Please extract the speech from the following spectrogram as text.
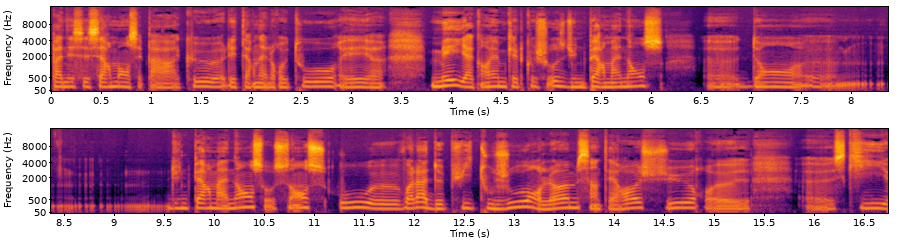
pas nécessairement, c'est pas que l'éternel retour, et, mais il y a quand même quelque chose d'une permanence dans d'une permanence au sens où, euh, voilà, depuis toujours, l'homme s'interroge sur euh, euh, ce qui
